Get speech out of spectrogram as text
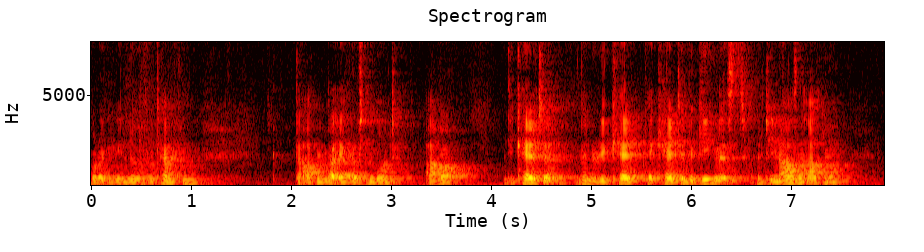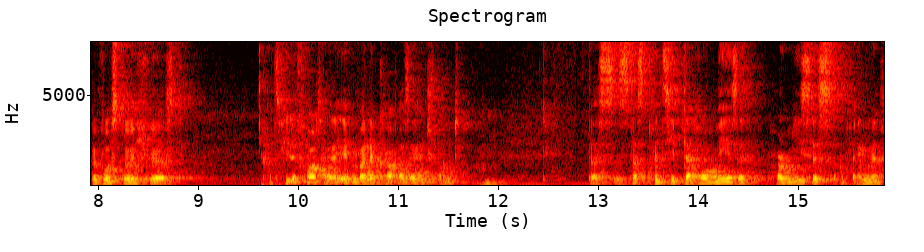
oder gegen den Löwen kämpfen. Da atmen wir eher durch den Mund. Aber die Kälte, wenn du die Kälte, der Kälte begegnest und die Nasenatmung bewusst durchführst, hat viele Vorteile eben, weil der Körper sehr entspannt. Das ist das Prinzip der Hormese, Hormesis auf Englisch.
